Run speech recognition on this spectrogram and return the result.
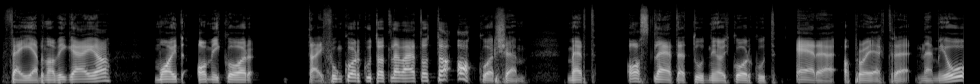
feljebb navigálja, majd amikor Typhoon leváltotta, akkor sem. Mert azt lehetett tudni, hogy Korkut erre a projektre nem jó,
